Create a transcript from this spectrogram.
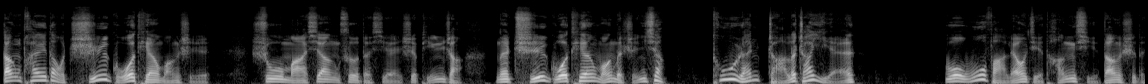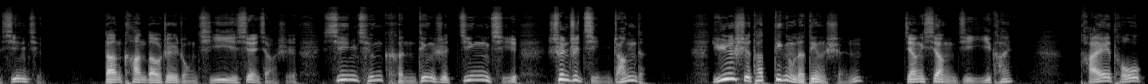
当拍到持国天王时，数码相册的显示屏上那持国天王的神像突然眨了眨眼。我无法了解唐喜当时的心情。但看到这种奇异现象时，心情肯定是惊奇甚至紧张的。于是他定了定神，将相机移开，抬头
